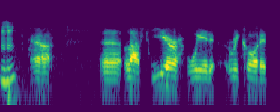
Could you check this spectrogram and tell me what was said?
hmm uh, uh, last year, we recorded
